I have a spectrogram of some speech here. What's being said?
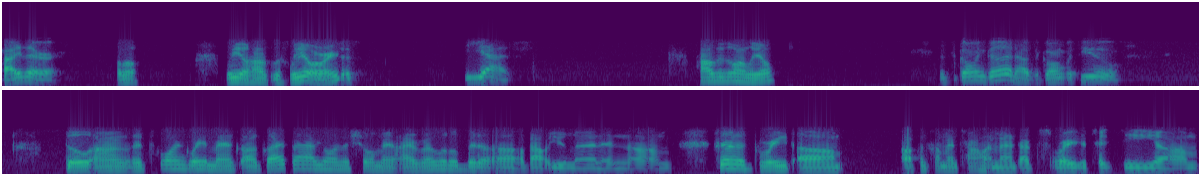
Hi there. Hello. Leo, how's this Leo, right? Just, yes. How's it going, Leo? It's going good. How's it going with you? So, um, it's going great, man. Uh, glad to have you on the show, man. I read a little bit uh, about you, man, and um, you're a great um, up and coming talent, man. That's ready to take the um,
